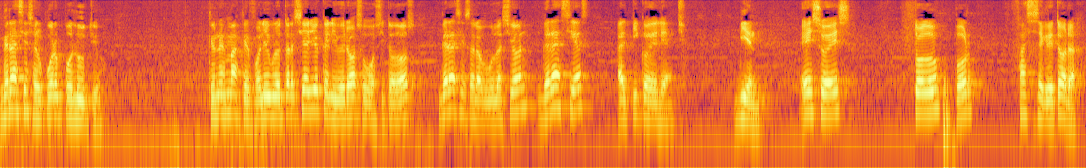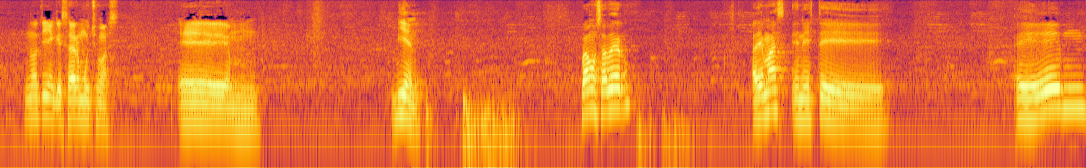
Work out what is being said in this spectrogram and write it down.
gracias al cuerpo lúteo, que no es más que el folículo terciario que liberó a su ovocito 2 gracias a la ovulación, gracias al pico de LH. Bien, eso es todo por fase secretora. No tienen que saber mucho más. Eh, bien, vamos a ver Además, en este... Em,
